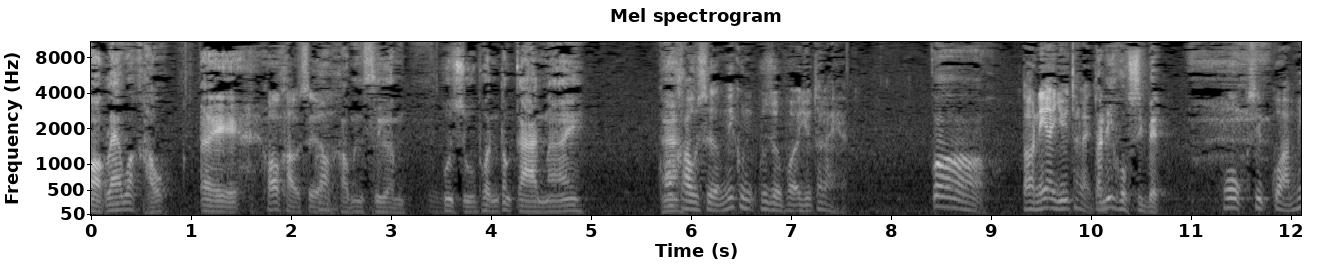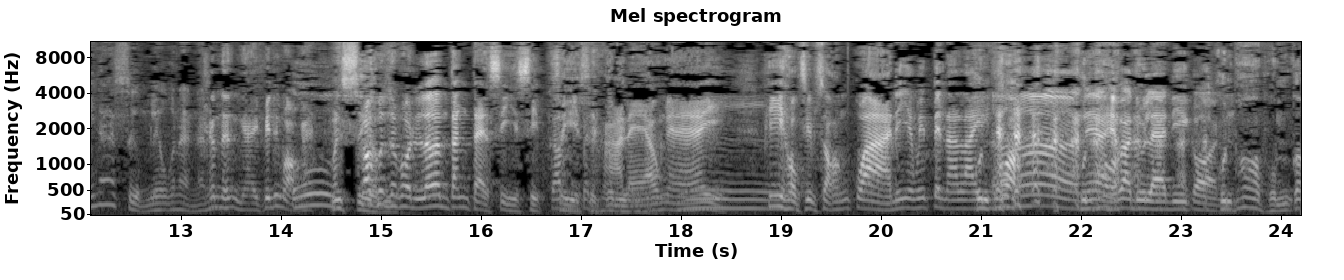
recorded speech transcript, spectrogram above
บอกแล้วว่าเขาเออข้อเข่าเสื่อข้อมเขามันเสื่อม คุณสูพลต้องการไหมข้อเข่าเสื่อมนี่คุณคุณสุรพลอายุเท่าไหร่ฮะก็ ตอนนี้อายุเท่าไหร่ตอนนี้หกสิบเอ็ดหกสิบกว่าไม่น่าเสื่อมเร็วขนาดนั้น ก็นั่นไงพี่ถึงบอกไงโอ้มันเสื่อก็มคุณสมพลเริ่มตั้งแต่ 40 ก็มีปัญ40ก็หามี แล้วไงอืมพี่ 62 กว่านี่ยังไม่เป็นอะไรคุณนะพ่ออ่าคุณเนี่ยพ่อเห็นว่าดูแลดีก่อนคุณพ่อผมก็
